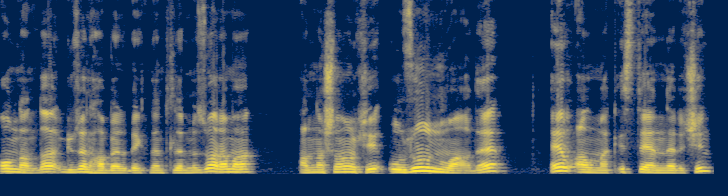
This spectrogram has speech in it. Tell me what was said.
Ondan da güzel haber beklentilerimiz var ama anlaşılan o ki uzun vade ev almak isteyenler için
